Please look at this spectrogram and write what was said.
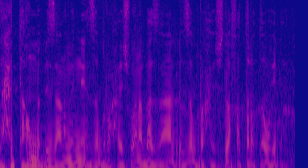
حتى هم بيزعلوا مني إذا بروحش وأنا بزعل إذا بروحش لفترة طويلة.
